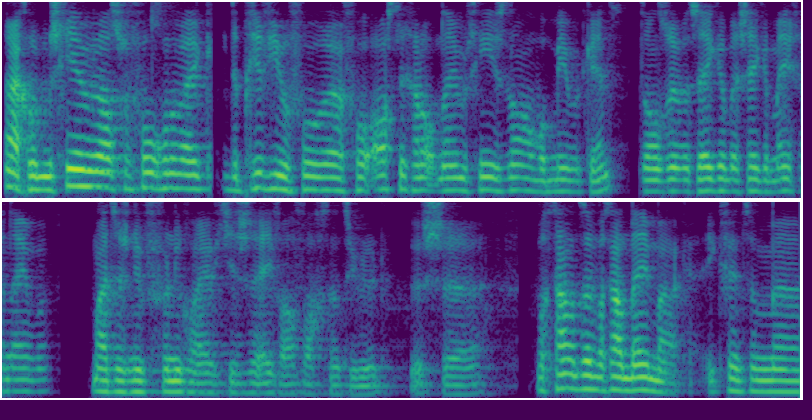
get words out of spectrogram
Nou goed, misschien als we volgende week de preview voor, uh, voor Austin gaan opnemen, misschien is het dan al wat meer bekend. Dan zullen we het zeker, zeker mee gaan nemen. Maar het is nu voor nu gewoon eventjes even afwachten natuurlijk. Dus uh, we gaan het, we gaan het meemaken. Ik vind, hem, uh,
